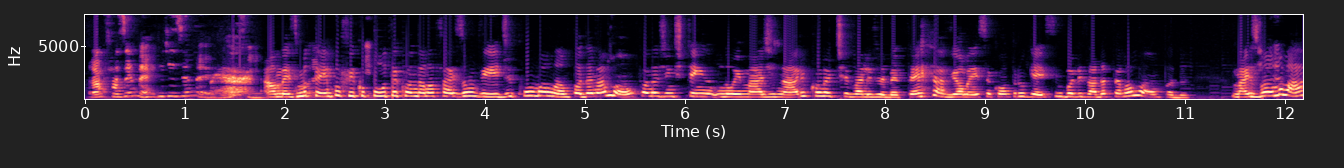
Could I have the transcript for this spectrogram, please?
pra fazer merda e dizer merda. Enfim. Ao mesmo tempo, fico puta quando ela faz um vídeo com uma lâmpada na mão, quando a gente tem no imaginário coletivo LGBT a violência contra o gay simbolizada pela lâmpada. Mas vamos lá,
